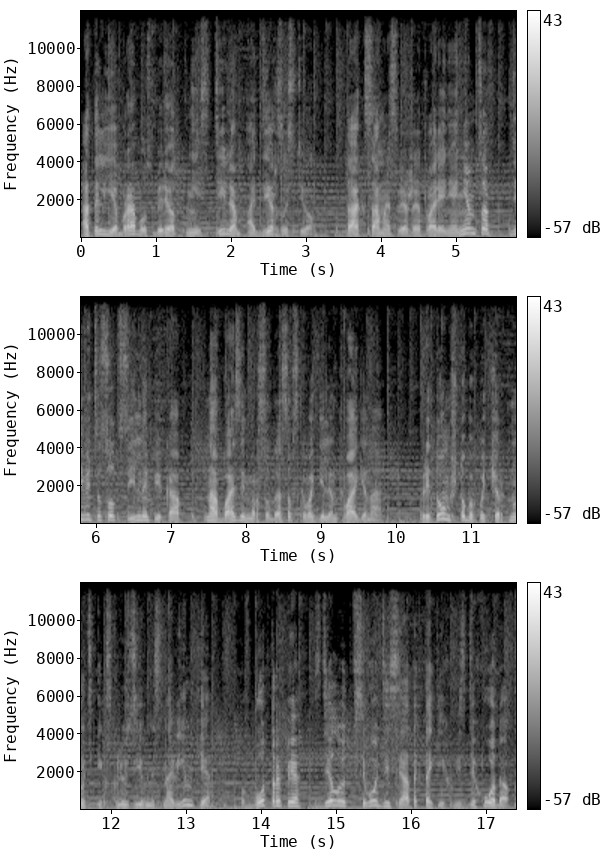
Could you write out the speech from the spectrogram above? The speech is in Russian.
Ателье Брабус берет не стилем, а дерзостью. Так, самое свежее творение немцев — 900-сильный пикап на базе мерседесовского Гелендвагена. При том, чтобы подчеркнуть эксклюзивность новинки, в Боттропе сделают всего десяток таких вездеходов.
